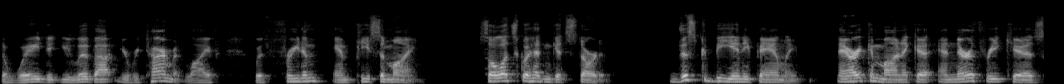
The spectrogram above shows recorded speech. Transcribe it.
the way that you live out your retirement life with freedom and peace of mind. So let's go ahead and get started. This could be any family. Eric and Monica and their three kids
